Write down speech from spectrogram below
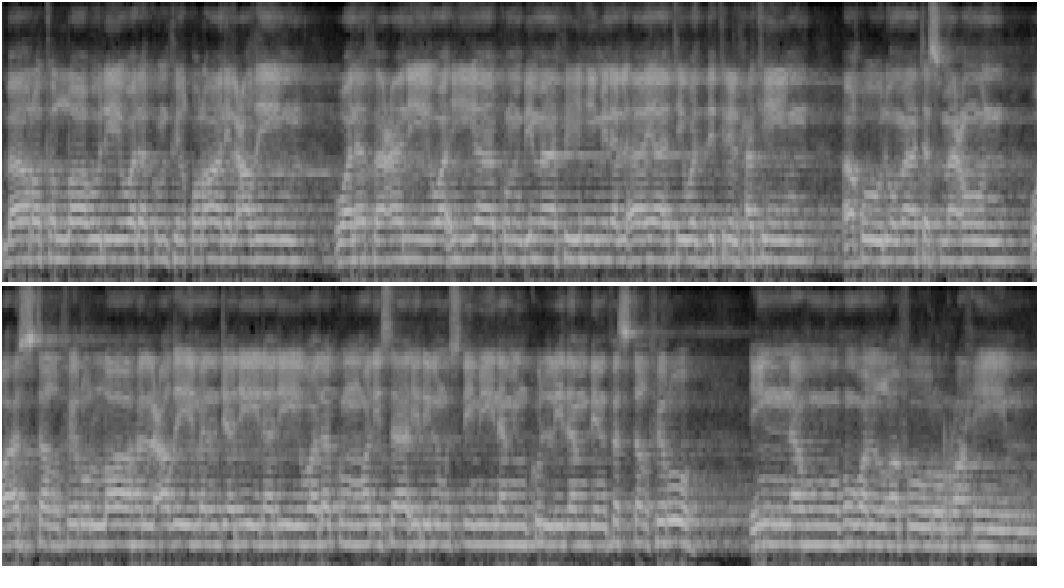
بارك الله لي ولكم في القرآن العظيم ونفعني وإياكم بما فيه من الآيات والذكر الحكيم. أقول ما تسمعون وأستغفر الله العظيم الجليل لي ولكم ولسائر المسلمين من كل ذنب فاستغفروه إنه هو الغفور الرحيم.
